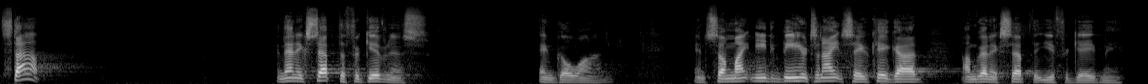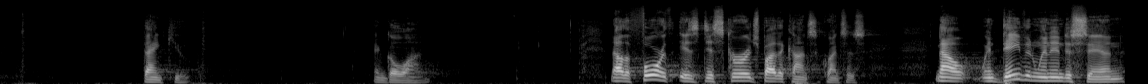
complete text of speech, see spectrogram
Stop. And then accept the forgiveness and go on. And some might need to be here tonight and say, okay, God, I'm going to accept that you forgave me. Thank you. And go on. Now, the fourth is discouraged by the consequences. Now, when David went into sin,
